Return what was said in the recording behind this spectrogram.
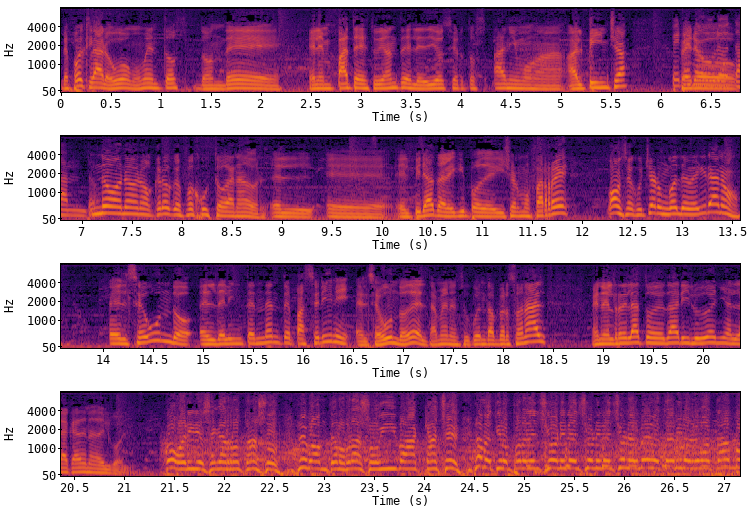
Después, claro, hubo momentos donde el empate de estudiantes le dio ciertos ánimos a- al pincha. Pero no duró tanto. No, no, no, creo que fue justo ganador. El, eh, el pirata del equipo de Guillermo Farré. Vamos a escuchar un gol de Belgrano. El segundo, el del intendente Pacerini, el segundo de él también en su cuenta personal, en el relato de Dari Ludueña en la cadena del gol. Va a venir ese garrotazo, levanta los brazos y va Cache, la metieron para Lencioni, Lencioni, Lencioni, el medio termina rematando,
